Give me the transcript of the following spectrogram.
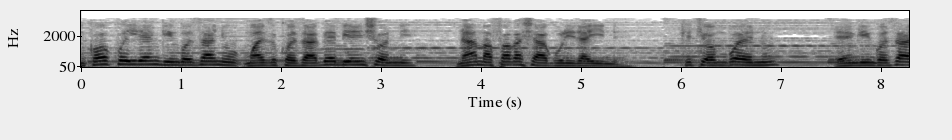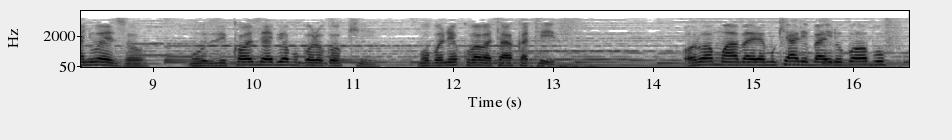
nkoko irengingo zanyu mwazikozaga ebyenshoni na mafaga shagulira ine. Kityo mbwenu engingo zanyu ezo muzikoze ebyo bugorogoki mubone kuba batakatifu. Olwa mwabaire mukyali bayiru bobufu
